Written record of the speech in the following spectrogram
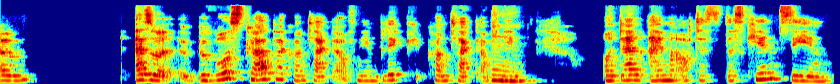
Ähm, also äh, bewusst Körperkontakt aufnehmen, Blickkontakt aufnehmen mhm. und dann einmal auch das, das Kind sehen.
